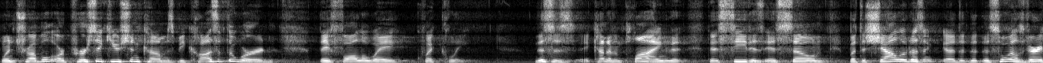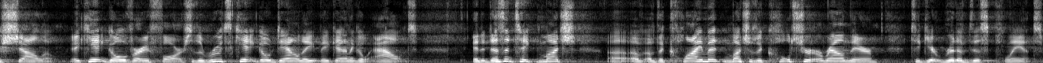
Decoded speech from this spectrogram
When trouble or persecution comes because of the word, they fall away quickly. This is kind of implying that, that seed is, is sown, but the shallow doesn't, uh, the, the soil is very shallow. It can't go very far. So the roots can't go down, they, they kind of go out. And it doesn't take much uh, of, of the climate, much of the culture around there to get rid of this plant.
